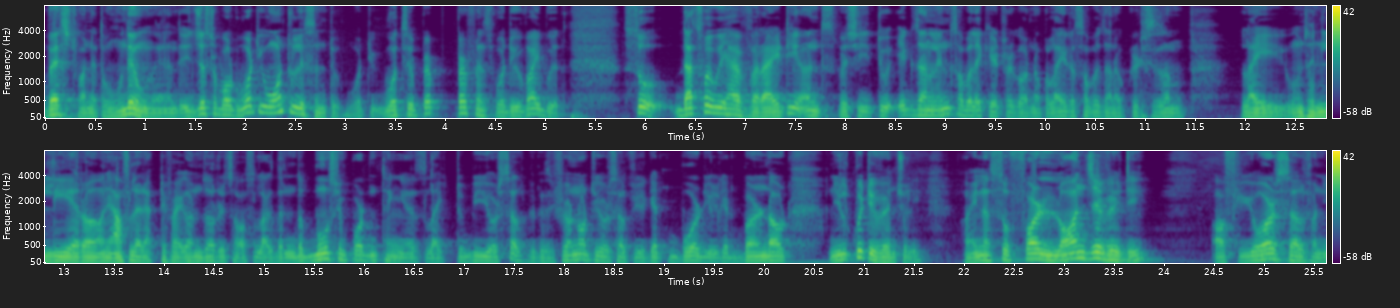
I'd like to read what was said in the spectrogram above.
बेस्ट भन्ने त हुँदै हुँदैन. It's just about what you want to listen to what you what's you preference what you vibe with so that's why we have variety अनि त्यसपछि त्यो एकजनाले नि सबैलाई केटर गर्नको लागि र सबैजनाको क्रिटिसिजमलाई हुन्छ नि लिएर अनि आफूलाई रेक्टिफाई गर्नु जरुरी छ जस्तो लाग्दैन। The most important thing is like to be yourself because if you're not yourself you get bored you'll get burn out you'll quit eventually होइन? So for longevity of yourself and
